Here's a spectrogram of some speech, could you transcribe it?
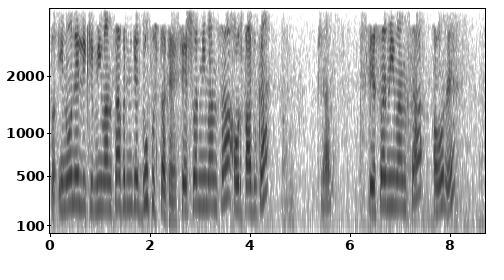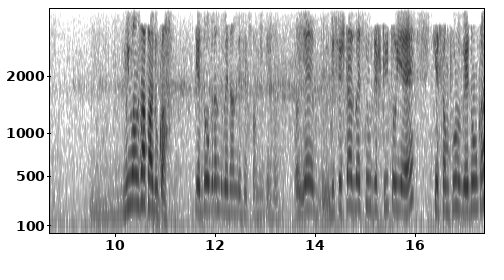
तो इन्होंने लिखी मीमांसा पर इनके दो पुस्तक है, शेश्वर मीमांसा और पादुका। क्या? शेश्वर मीमांसा और, मीमांसा पादुका। ये दो ग्रंथ वेदांत सिख स्वामी के हैं। तो ये विशिष्टा की दृष्टि तो ये है कि संपूर्ण वेदों का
